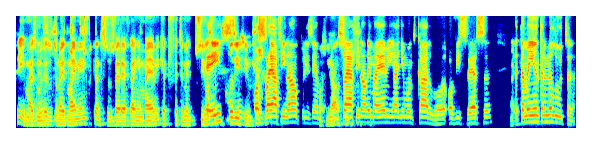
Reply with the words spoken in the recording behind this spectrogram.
E mais uma vez o torneio de Miami é importante. Se o Zverev ganha Miami, que é perfeitamente possível, é isso. Ou se vai à final, por exemplo. Final, se vai à final em Miami e ganha Monte Carlo, ou, vice-versa, é. Também entra na luta.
